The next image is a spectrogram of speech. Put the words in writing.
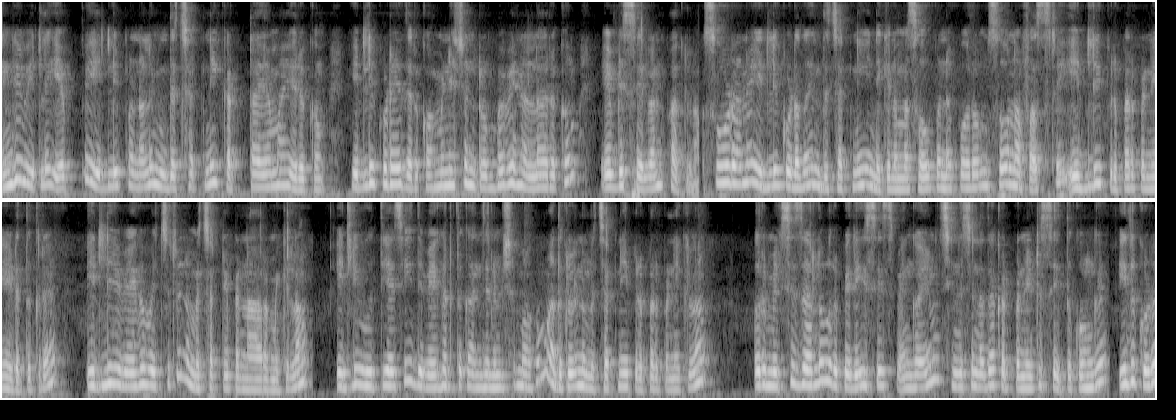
எங்கள் வீட்டில் எப்போ இட்லி பண்ணாலும் இந்த சட்னி கட்டாயமாக இருக்கும். இட்லி கூட இதோட காம்பினேஷன் ரொம்பவே நல்லாயிருக்கும் எப்படி செய்யலான்னு பார்க்கலாம். சூடான இட்லி கூட தான் இந்த சட்னி இன்றைக்கி நம்ம சர்வ் பண்ண போகிறோம் ஸோ நான் ஃபஸ்ட்டு இட்லி ப்ரிப்பேர் பண்ணி எடுத்துக்கிறேன். இட்லியை வேக வச்சுட்டு நம்ம சட்னி பண்ண ஆரம்பிக்கலாம். இட்லி ஊற்றியாச்சு இது வேகிறதுக்கு அஞ்சு நிமிஷம் ஆகும் அதுக்குள்ளே நம்ம சட்னியை ப்ரிப்பேர் பண்ணிக்கலாம். ஒரு மிக்சி ஜாரில் ஒரு பெரிய சைஸ் வெங்காயம் சின்ன சின்னதாக கட் பண்ணிவிட்டு சேர்த்துக்கோங்க. இது கூட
